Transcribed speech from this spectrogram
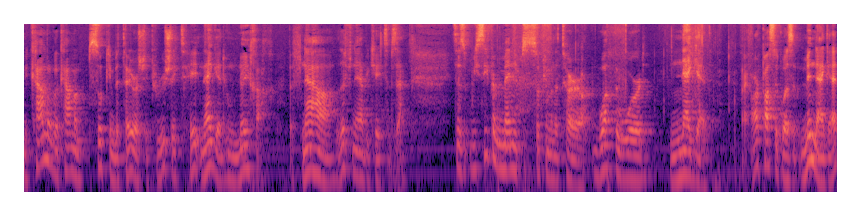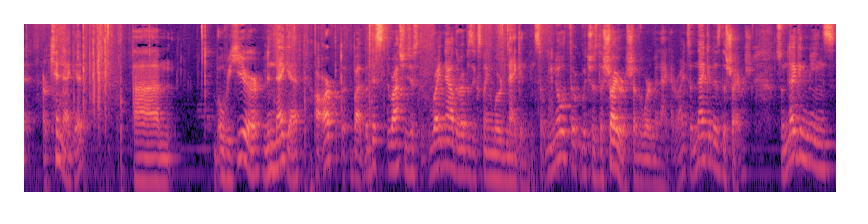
mikama bekama psukim b'teira shepirushe neged hu neichach b'fneha lifnei b'keitzibzeh. It says, we see from many psukim in the Torah what the word neged. Right? Our pasuk was min neged, or kin neged, um, over here, min neged, are, but, but this the Rashi just right now the Rebbe is explaining word neged means. So we know the, which is the shirish of the word min neged, right? So neged is the shirish. So neged means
